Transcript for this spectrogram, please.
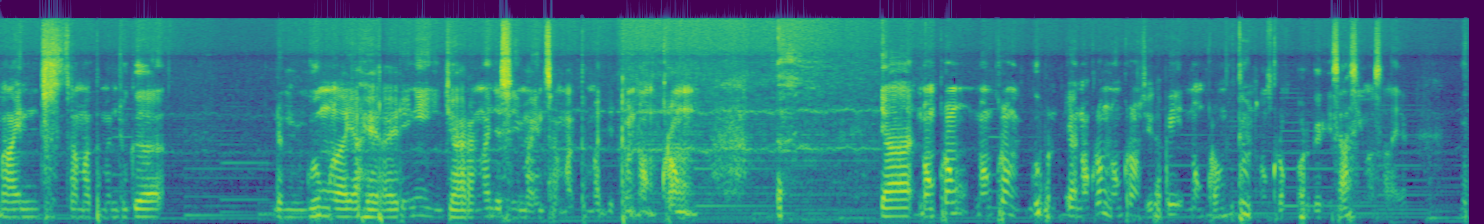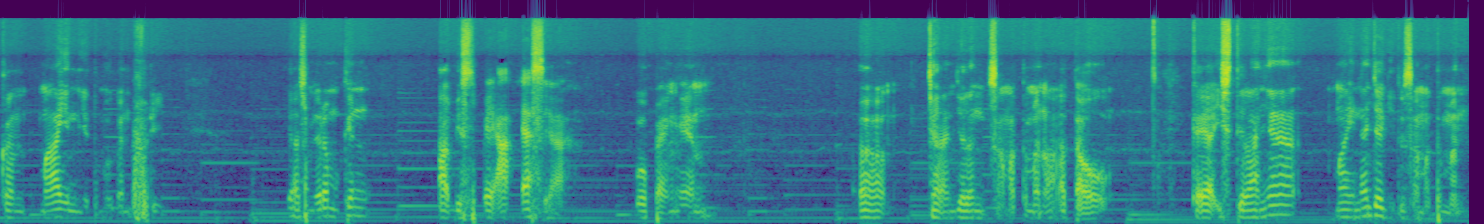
main sama teman juga. Dan gue mulai akhir-akhir ini jarang aja sih main sama teman itu nongkrong ya nongkrong nongkrong. Gue ya nongkrong nongkrong sih. Tapi nongkrong itu nongkrong organisasi masalahnya. Bukan main gitu bukan free. Ya sebenarnya mungkin abis PAS ya gue pengen jalan jalan-jalan sama teman atau kayak istilahnya main aja gitu sama teman.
